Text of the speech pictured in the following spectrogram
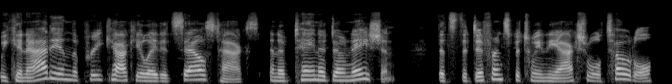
we can add in the pre-calculated sales tax and obtain a donation that's the difference between the actual total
